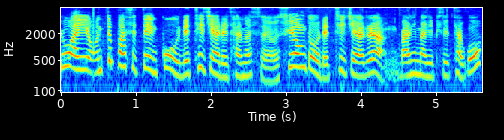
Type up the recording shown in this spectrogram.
요 아이 언뜻 봤을 땐 꼭 레티지아를 닮았어요. 수영도 레티지아랑 많이 많이 비슷하고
